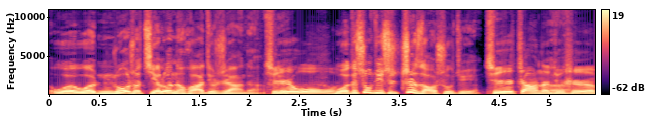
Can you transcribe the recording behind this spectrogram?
我我如果说结论的话，就是这样的。其实我我我的数据是制造数据，其实这样的就是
